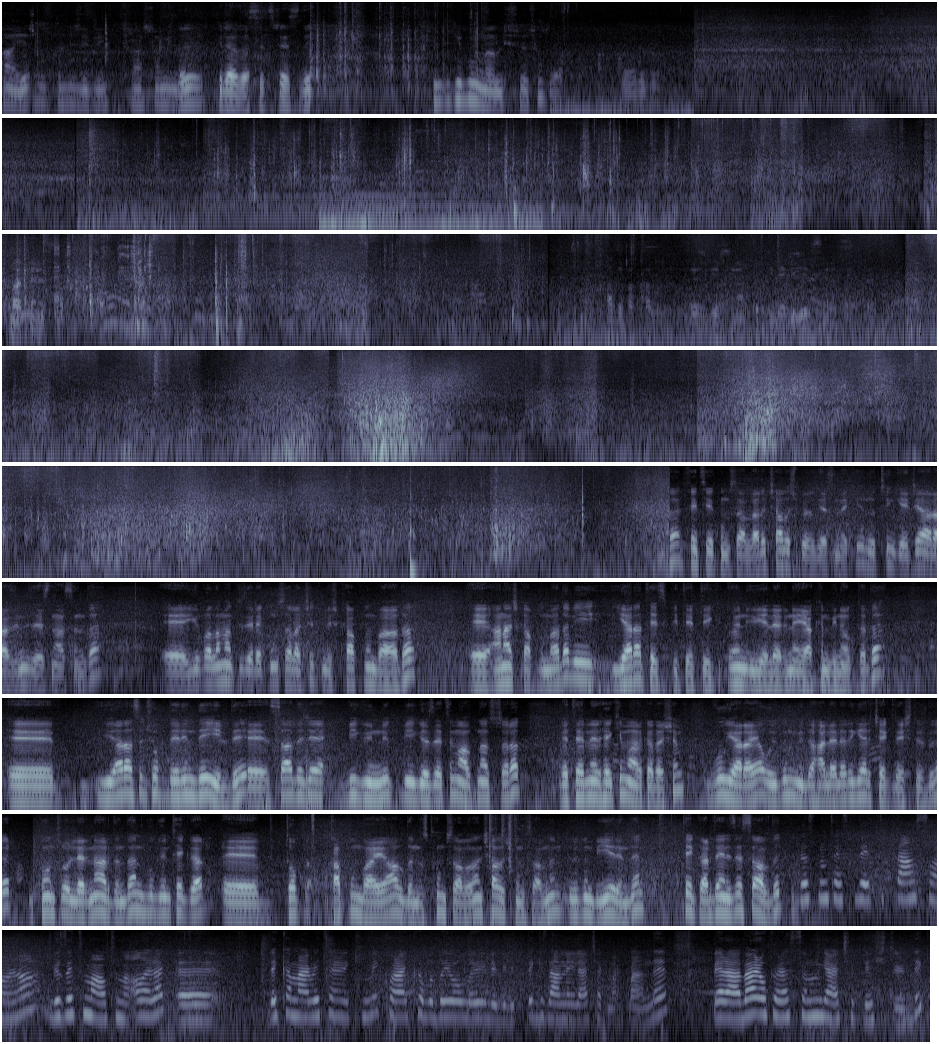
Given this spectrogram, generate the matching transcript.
Hayır. Bize bir transformin. Ve biraz da stresli. Şimdiki bunlarla istiyorsan. Bakınız. Hadi bakalım. Özgürsün artık gidebilirsiniz. Fethiye Kumsalları Çalış bölgesindeki rutin gece arazimiz esnasında e, yuvalamak üzere kumsala çıkmış kaplumbağada e, anaç kaplumbağada bir yara tespit ettik ön üyelerine yakın bir noktada. E, yarası çok derin değildi. E, sadece bir günlük bir gözetim altına tutarak veteriner hekim arkadaşım bu yaraya uygun müdahaleleri gerçekleştirdiler. Kontrollerin ardından bugün tekrar e, topla, kaplumbağayı aldığımız kumsal olan Çalış kumsalının uygun bir yerinden tekrar denize saldık. Burasını tespit ettikten sonra gözetim altına alarak e, Dekamer Veteriner Hekimi Koray Kabadayıoğulları ile birlikte Gizemli İlaç Çakmak bende. Beraber operasyonunu gerçekleştirdik.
